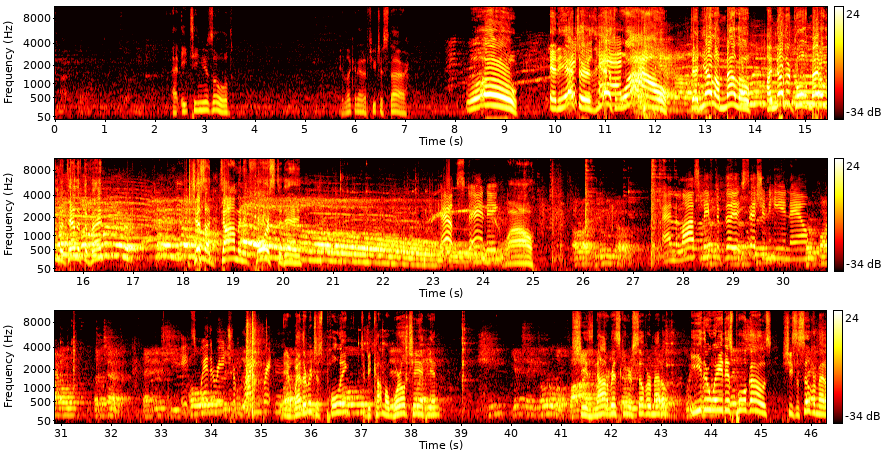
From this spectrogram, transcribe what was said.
At 18 years old, you're looking at a future star. Whoa! And the Yes, answer is she yes. Wow! Daniella Melo, another gold medal in the deadlift event. Just a dominant force today. Outstanding. Wow. All right, here we go. And the last lift of the session here now. Her final attempt. It's Weatheridge from Great Britain. And Weatheridge is pulling to become a world champion. She is not risking her silver medal. Either way this pool goes, she's a silver medal.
